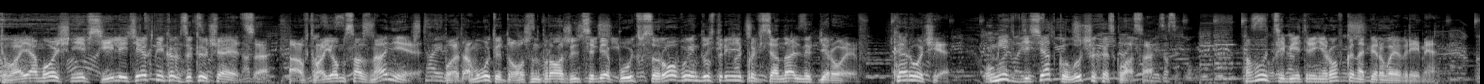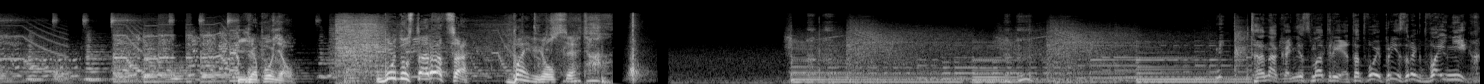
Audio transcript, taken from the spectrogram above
Твоя мощь не в силе и техниках заключается, а в твоем сознании. Потому ты должен проложить себе путь в суровую индустрию профессиональных героев. Короче, уметь в десятку лучших из класса. Вот тебе и тренировка на первое время. Я понял. Буду стараться! Повелся. Танака, не смотри, это твой призрак-двойник.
